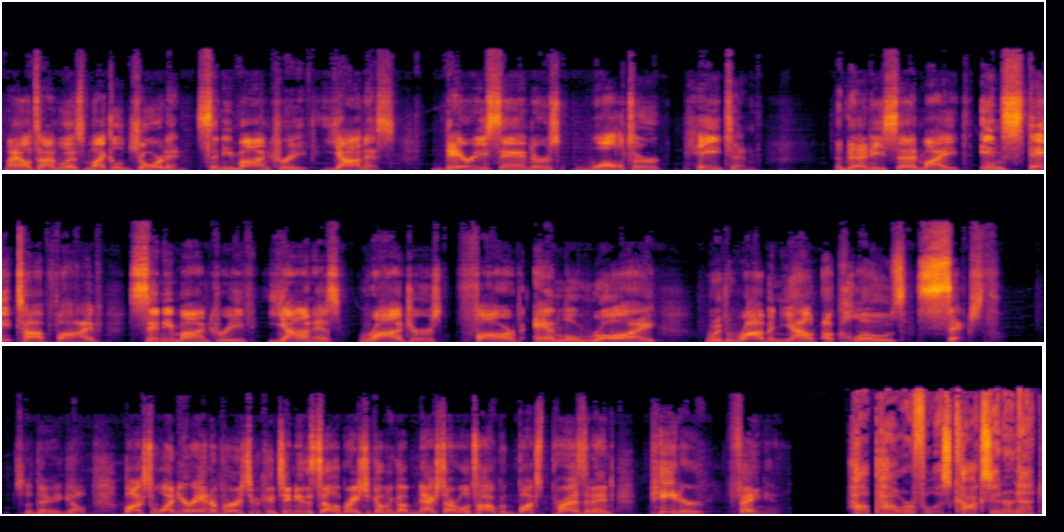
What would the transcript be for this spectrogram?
My all time list Michael Jordan, Sidney Moncrief, Giannis, Barry Sanders, Walter Payton. And then he said my in state top five Sidney Moncrief, Giannis, Rodgers, Favre, and Leroy, with Robin Yount a close sixth. So there you go. Bucks one year anniversary. We continue the celebration coming up next. I will talk with Bucks president Peter Feigin. How powerful is Cox Internet?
